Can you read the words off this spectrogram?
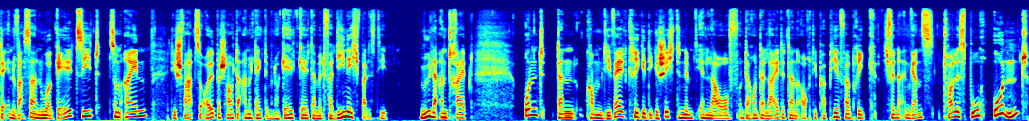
der in Wasser nur Geld sieht, zum einen. Die schwarze Olpe schaut er an und denkt immer nur Geld, Geld, damit verdiene ich, weil es die Mühle antreibt. Und dann kommen die Weltkriege, die Geschichte nimmt ihren Lauf und darunter leidet dann auch die Papierfabrik. Ich finde ein ganz tolles Buch und,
